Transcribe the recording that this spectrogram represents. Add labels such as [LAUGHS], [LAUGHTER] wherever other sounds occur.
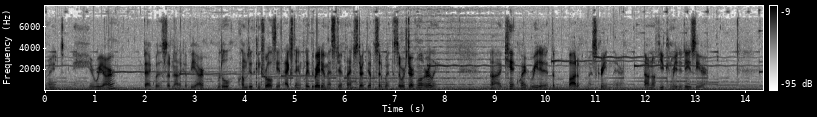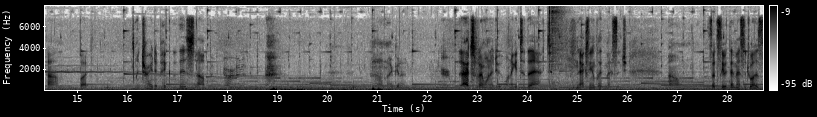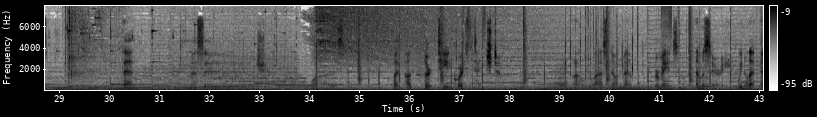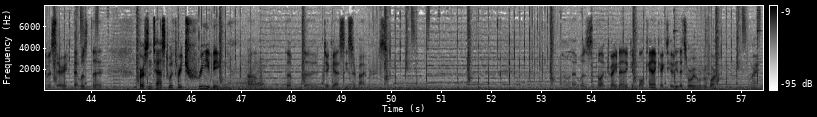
Alright, here we are, back with Subnautica VR. Little clumsy with controls, yet accidentally played the radio message I planned to start the episode with, so we're starting a little early. Uh, I can't quite read it at the bottom of my screen there. I don't know if you can read it easier. Um, but I tried to pick this up. How am I gonna... That's what I want to do. I want to get to that. [LAUGHS] Accidentally played the message. Um, so let's see what that message was. That message was LifePod 13 cords attached. Uh, last known map remains of Emissary. We know that Emissary. That was the person tasked with retrieving um, the, the Degasi survivors. Electromagnetic and volcanic activity. That's where we were before. Alright.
